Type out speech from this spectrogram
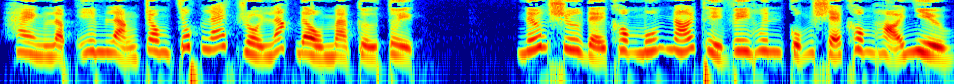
Hàng lập im lặng trong chốc lát rồi lắc đầu mà cự tuyệt. Nếu sư đệ không muốn nói thì vi huynh cũng sẽ không hỏi nhiều.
